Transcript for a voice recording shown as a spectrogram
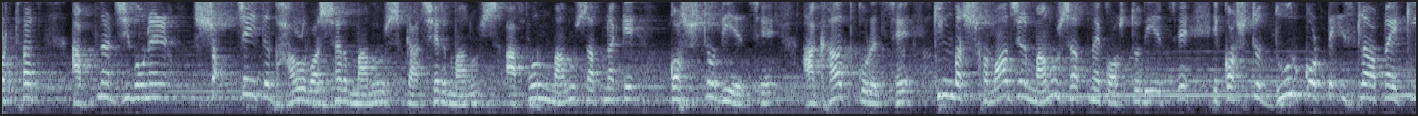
অর্থাৎ আপনার জীবনের সবচেয়েতে ভালোবাসার মানুষ, কাছের মানুষ, আপন মানুষ আপনাকে কষ্ট দিয়েছে, আঘাত করেছে, কিংবা সমাজের মানুষ আপনাকে কষ্ট দিয়েছে। এই কষ্ট দূর করতে ইসলাম আপনাকে কি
